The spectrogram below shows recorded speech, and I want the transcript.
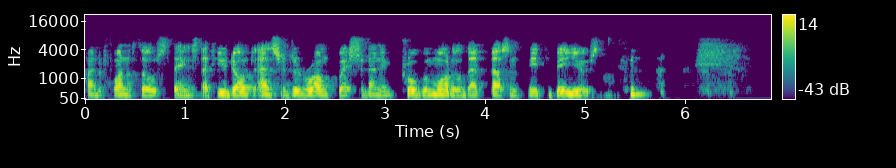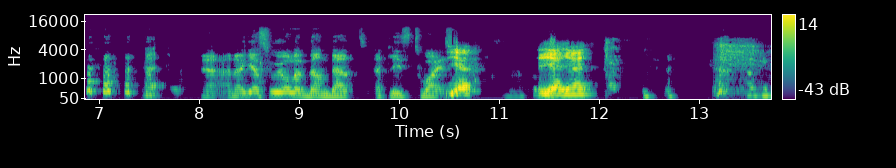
kind of one of those things that you don't answer the wrong question and improve a model that doesn't need to be used. yeah, and I guess we all have done that at least twice. Yeah, yeah, yeah. okay,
